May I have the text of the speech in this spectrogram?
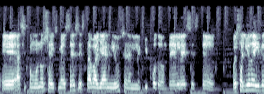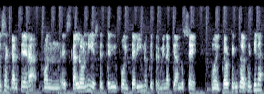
eh, hace como unos seis meses, estaba ya en News en el equipo donde él es, este, pues salió de ahí de esa cantera con Scaloni, este técnico interino que termina quedándose como director técnico de Argentina,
